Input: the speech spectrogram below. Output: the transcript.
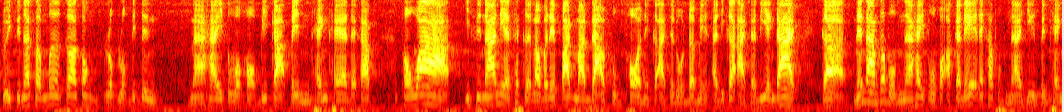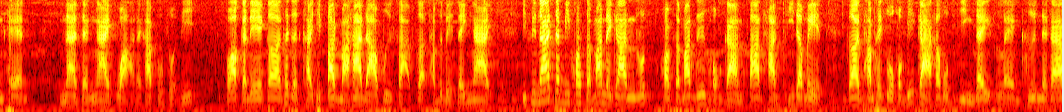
โดยอิซินะซัมเมอร์ก็ต้องหลบๆนิดนึงนะให้ตัวของบิกะเป็นแทงแทนนะครับ เพราะว่าอิซินะเนี่ยถ้าเกิดเราไม่ได้ปั้นมาดาวสูงพอเนี่ยก็อาจจะโดนดาเมจอันนี้ก็อาจจะเลี่ยงได้ ก็แนะนำครับผมนะให้ตัวของอากาเดะนะครับผมนะยืนเป็นแทงแทน น่าจะง่ายกว่านะครับตรงส่วนนี้ เพราะอากาเดะก็ถ้าเกิดใครที่ปั้นมา 5 ดาวปืนสามก็ทำดาเมจได้ง่าย อิซินะจะมีความสามารถในการลดความสามารถเรื่องของการต้านทานคีดาเมจก็ทำให้ตัวของบิกาครับผมยิงได้แรงขึ้นนะครับ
